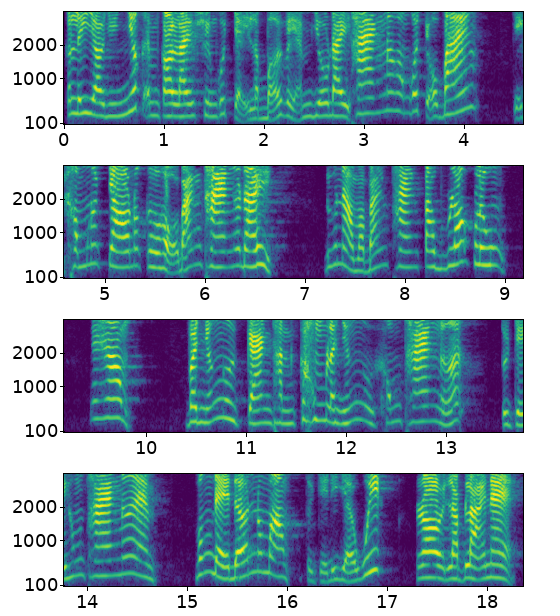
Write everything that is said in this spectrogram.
Cái lý do duy nhất em coi livestream của chị là bởi vì em vô đây than nó không có chỗ bán. Chị không nó cho nó cơ hội bán than ở đây đứa nào mà bán than tao block luôn, nghe không? Và những người càng thành công là những người không than nữa. Tụi chị không than nữa em. Vấn đề đến đúng không? Tụi chị đi giải quyết. Rồi, lặp lại nè.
